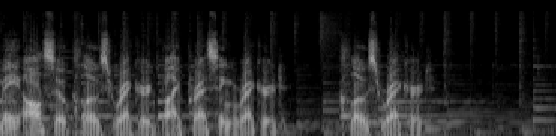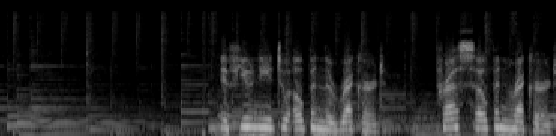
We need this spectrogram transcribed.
May also close record by pressing record, close record. If you need to open the record, press Open Record.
